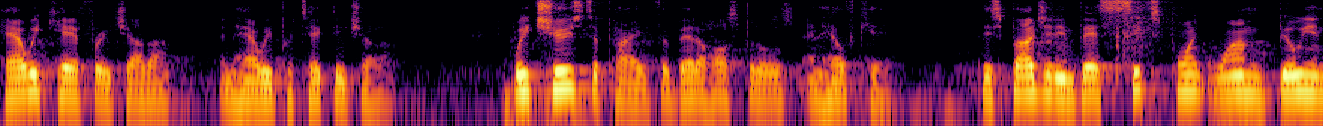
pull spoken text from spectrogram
how we care for each other and how we protect each other. We choose to pay for better hospitals and healthcare. This budget invests $6.1 billion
